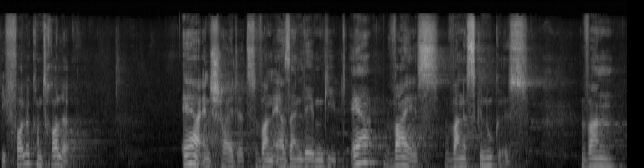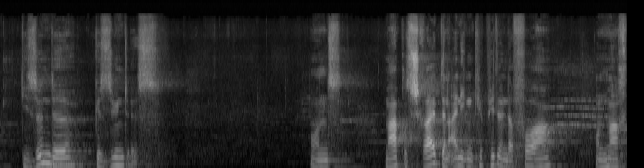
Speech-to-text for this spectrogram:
die volle Kontrolle. Er entscheidet, wann er sein Leben gibt. Er weiß, wann es genug ist, wann die Sünde gesühnt ist. Und Markus schreibt in einigen Kapiteln davor und macht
